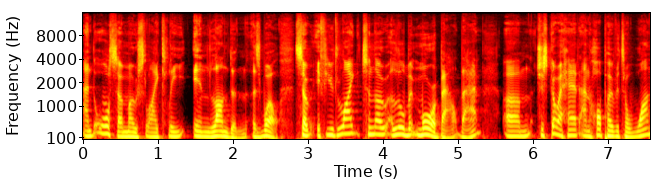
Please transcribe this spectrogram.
and also most likely in London as well. So if you'd like to know a little bit more about that, um, just go ahead and hop over to one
